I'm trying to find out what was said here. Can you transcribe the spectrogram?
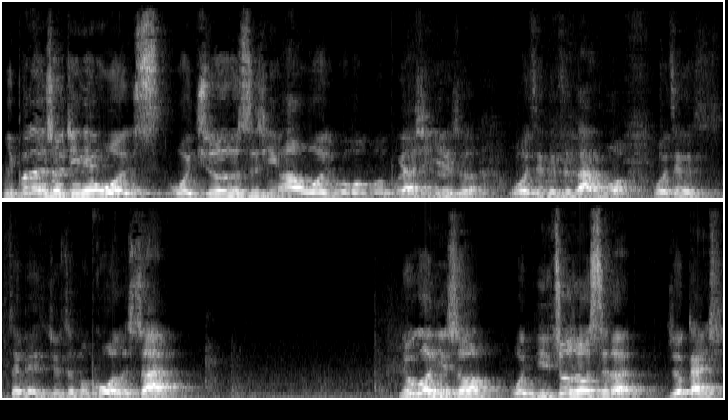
你不能说今天我我去做的事情啊，我我我不要信耶稣了，我这个是烂货，我这个这辈子就这么过了算了。如果你说我你做错事了，你说感谢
